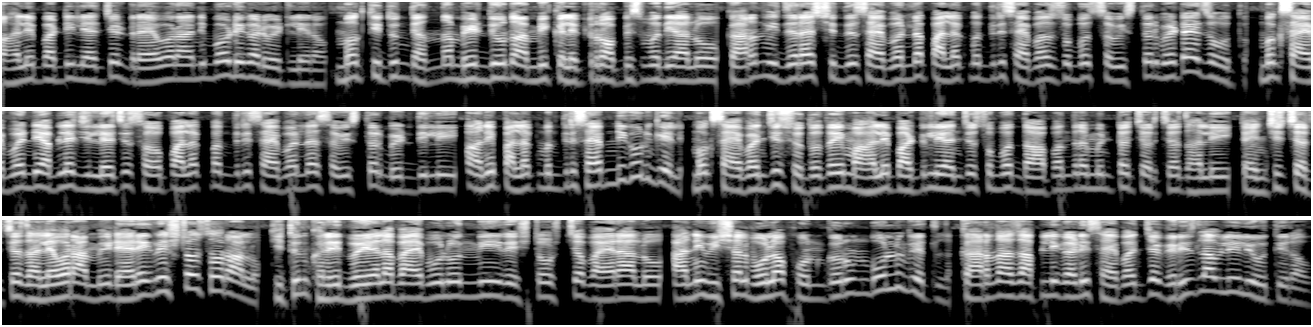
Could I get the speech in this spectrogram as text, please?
महाले पाटील यांचे ड्रायव्हर आणि बॉडीगार्ड भेटले राव. मग तिथून त्यांना भेट देऊन आम्ही कलेक्टर ऑफिसमध्ये आलो. कारण विजयराज शिंदे साहेबांना पालकमंत्री साहेबांसोबत सविस्तर भेटायचं होतं. मग साहेबांनी आपल्या जिल्ह्याचे सहपालकमंत्री साहेबांना सविस्तर भेट दिली आणि पालकमंत्री साहेब निघून गेले. मग साहेबांची स्वतःताई महाले पाटील यांच्यासोबत दहा पंधरा मिनिटं चर्चा झाली. त्यांची चर्चा झाल्यावर आम्ही डायरेक्ट रेस्ट हाऊसवर आलो. तिथून खलिद भैयाला बाय बोलून मी रेस्ट हाऊसच्या बाहेर आलो आणि विशाल भाऊला फोन करून बोलून घेतलं. कारण आज आपली गाडी साहेबांच्या घरीच लावलेली होती राव.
